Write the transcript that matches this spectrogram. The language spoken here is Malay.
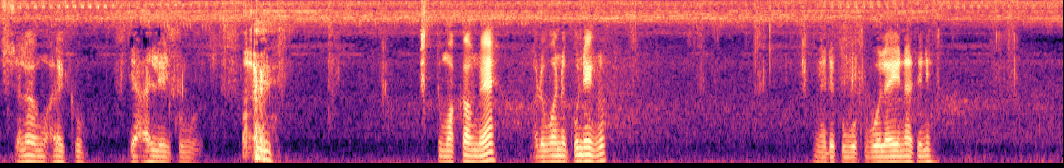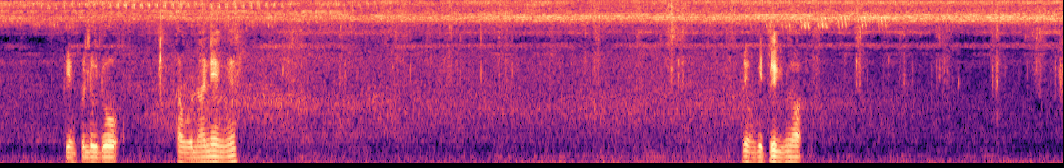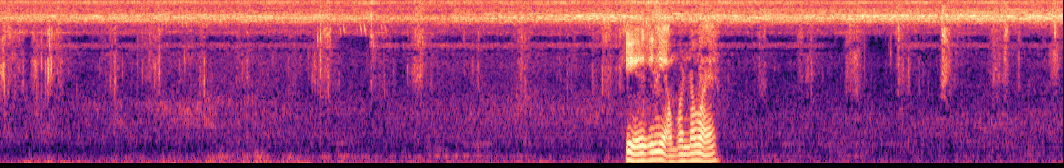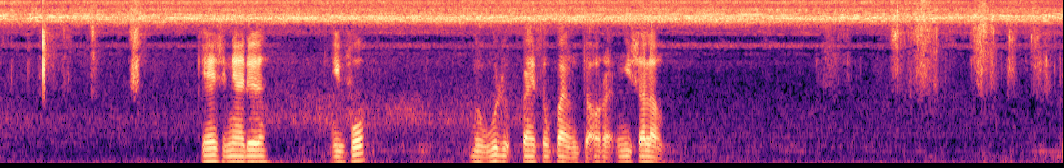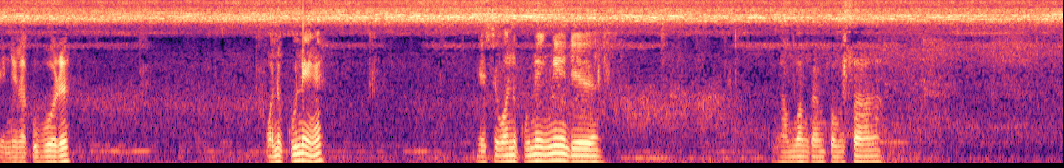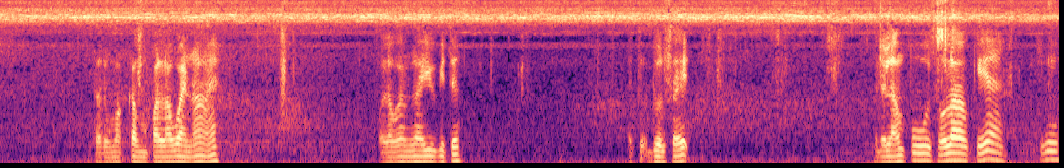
Assalamualaikum. Ya ahli kubur. tu makam ni eh. Ada warna kuning tu. Ni ada kubur-kubur lain lah sini. Mungkin penduduk tahun naning ya. Jom kita tengok. Okay, sini aman damai eh. Okay, sini ada info berwuduk sopan untuk aurat ini salam. Okay, inilah kubur dia. Warna kuning eh. Biasa warna kuning ni dia lambangkan pembesar lah. Taruh makam pahlawan lah eh pahlawan Melayu kita. Datuk Dul Said. Ada lampu solar okey lah. Sini.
